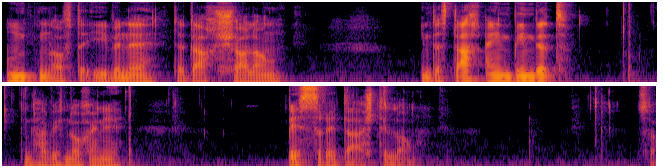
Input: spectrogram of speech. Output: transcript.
unten auf der Ebene der Dachschalung in das Dach einbindet. Dann habe ich noch eine bessere Darstellung. So,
